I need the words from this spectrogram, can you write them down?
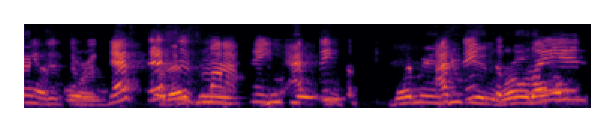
season three. That's So that's that just my opinion. I think the That means I think the plan. off.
